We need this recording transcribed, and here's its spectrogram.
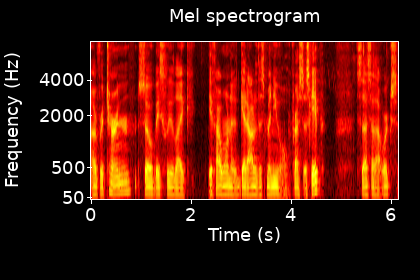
Of return, so basically like if I want to get out of this menu, I'll press escape. So that's how that works.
